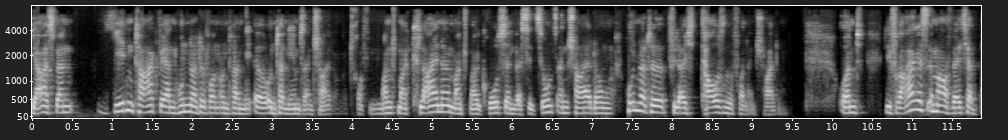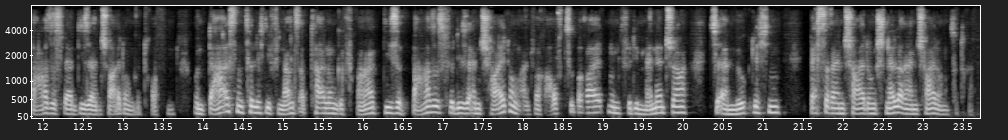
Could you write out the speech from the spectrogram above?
Ja, es werden jeden Tag werden hunderte von Unterne äh, Unternehmensentscheidungen getroffen. Manchmal kleine, manchmal große Investitionsentscheidungen, hunderte, vielleicht tausende von Entscheidungen. Und die Frage ist immer, auf welcher Basis werden diese Entscheidungen getroffen? Und da ist natürlich die Finanzabteilung gefragt, diese Basis für diese Entscheidung einfach aufzubereiten und für die Manager zu ermöglichen, bessere Entscheidungen, schnellere Entscheidungen zu treffen.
